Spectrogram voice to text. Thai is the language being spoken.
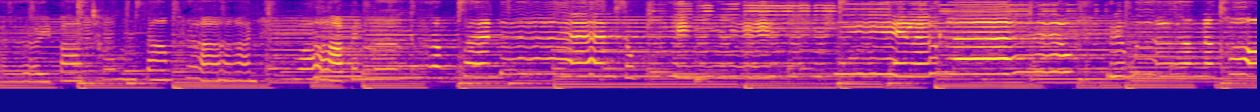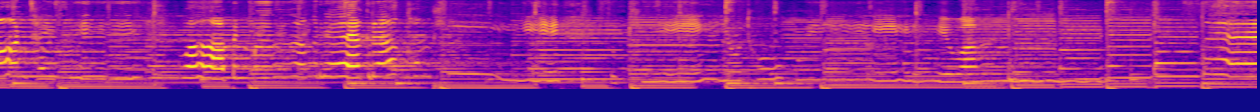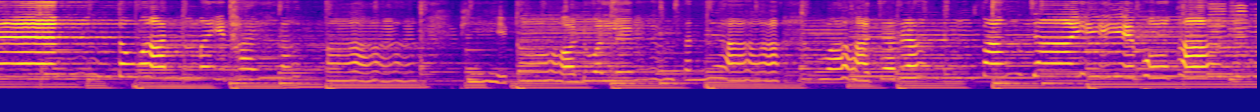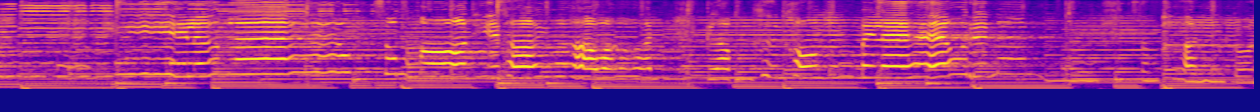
เอ่ยปากชมสามพราน ว่าเป็นเมืองแควนแดนสุขีที่ลืมแล้วหรือเมืองนครชัยศรีว่าเป็นเมืองแรกรักของพี่สุขีอยู่ทุกวีวัน ด่วนลืมสัญญา ว่าจะรักฟังใจผูกพันที่ลืมแล้วสมอที่เคยว่าหวานกลับคืนคงไปแล้วหรือนั้น สัมพันธ์ก่อน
